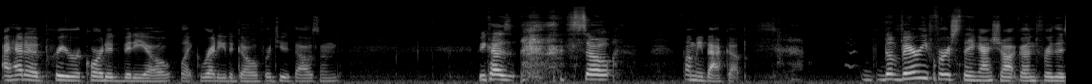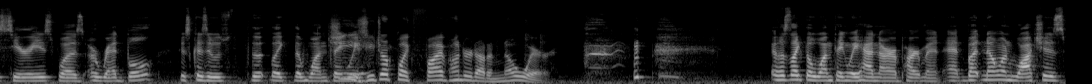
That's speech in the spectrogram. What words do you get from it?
I had a pre-recorded video like ready to go for two thousand. Because, so, let me back up. The very first thing I shotgunned for this series was a Red Bull, just because it was the like the one thing we Jeez, you jumped like 500 out of nowhere. it was like the one thing we had in our apartment and, but no one watches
